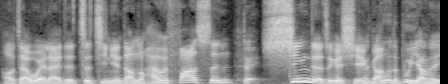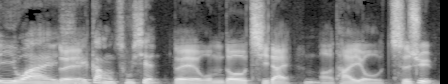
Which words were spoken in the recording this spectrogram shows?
好、呃、在未来的这几年当中还会发生对。新的这个斜杠，很多的不一样的意外斜杠出现，对，我们都期待啊、呃，他有持续。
